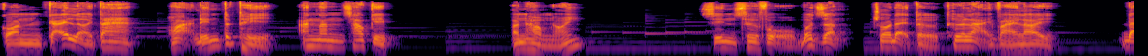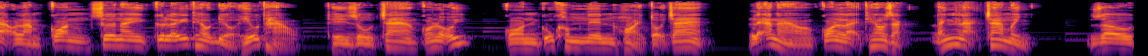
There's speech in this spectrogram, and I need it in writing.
Còn cãi lời ta, họa đến tức thì, ăn năn sao kịp ân hồng nói, xin sư phụ bớt giận cho đệ tử thưa lại vài lời. Đạo làm con xưa nay cứ lấy theo điều hiếu thảo thì dù cha có lỗi, con cũng không nên hỏi tội cha. Lẽ nào con lại theo giặc đánh lại cha mình? Dầu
